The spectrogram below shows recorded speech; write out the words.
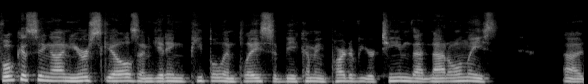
focusing on your skills and getting people in place and becoming part of your team that not only uh,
